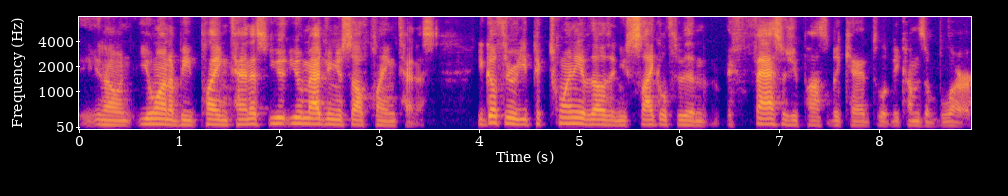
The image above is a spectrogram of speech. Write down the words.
you know, and you want to be playing tennis, you you imagine yourself playing tennis. You go through, you pick 20 of those and you cycle through them as fast as you possibly can until it becomes a blur.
